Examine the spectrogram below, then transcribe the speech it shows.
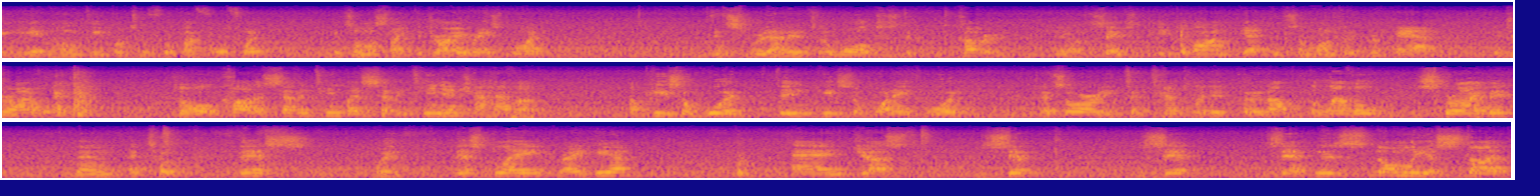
you get in Home Depot two foot by four foot. It's almost like the dry erase board. And screw that into the wall just to, to cover it. You know, it saves people on getting someone to repair the drywall. So we'll cut a 17 by 17 inch. I have a, a piece of wood, thin piece of 1 8 wood that's already templated, put it up at the level, scribe it. Then I took this with this blade right here and just zip, zip, zip. There's normally a stud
